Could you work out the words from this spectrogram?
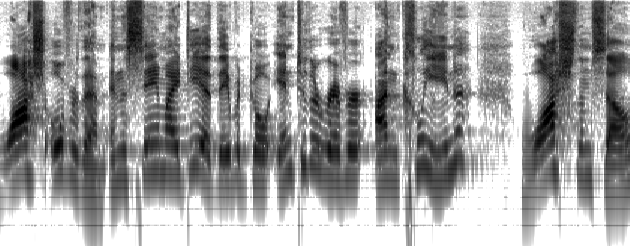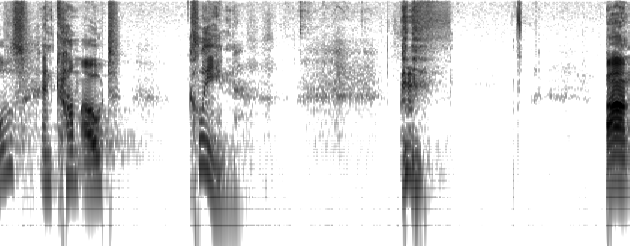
wash over them. And the same idea, they would go into the river unclean, wash themselves, and come out clean. um, a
